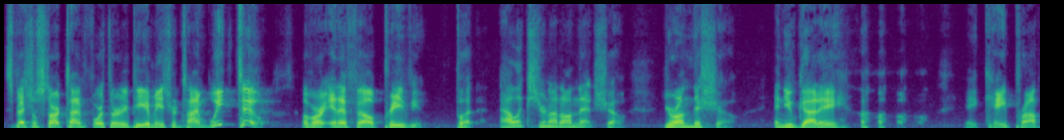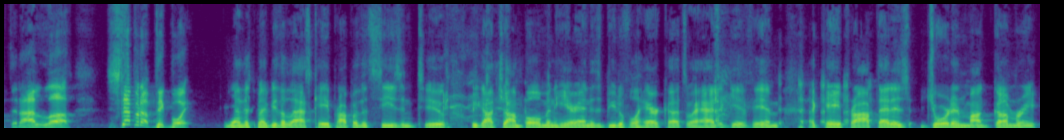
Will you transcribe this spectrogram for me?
special start time, 4.30 p.m. Eastern time, week two of our NFL preview. But, Alex, you're not on that show. You're on this show. And you've got a, a K prop that I love. Step it up, big boy. Yeah, this might be the last K prop of the season too. We got John Bollman here and his beautiful haircut, so I had to give him a K prop. That is Jordan Montgomery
